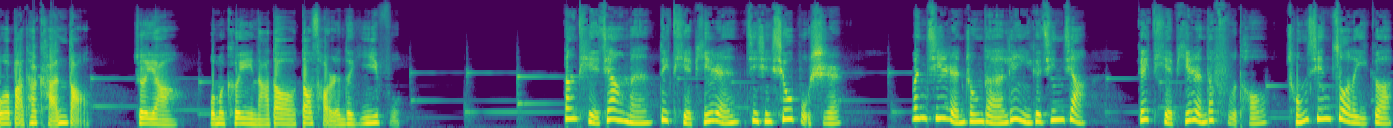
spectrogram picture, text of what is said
我把它砍倒，这样我们可以拿到稻草人的衣服。”当铁匠们对铁皮人进行修补时，温基人中的另一个金匠，给铁皮人的斧头重新做了一个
